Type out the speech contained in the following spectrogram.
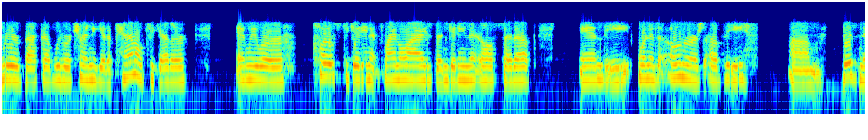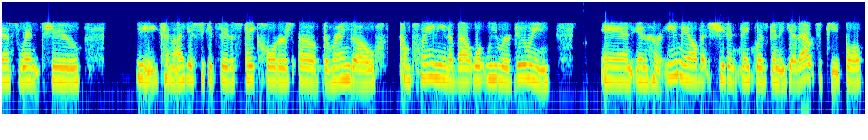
reared back up, we were trying to get a panel together, and we were close to getting it finalized and getting it all set up. And the one of the owners of the um, business went to the kind of, I guess you could say, the stakeholders of Durango, complaining about what we were doing. And in her email that she didn't think was going to get out to people,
